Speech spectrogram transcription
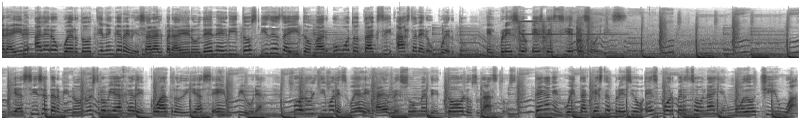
Para ir al aeropuerto tienen que regresar al paradero de Negritos y desde ahí tomar un mototaxi hasta el aeropuerto. El precio es de 7 soles. Y así se terminó nuestro viaje de 4 días en Piura. Por último les voy a dejar el resumen de todos los gastos. Tengan en cuenta que este precio es por persona y en modo Chihuahua.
